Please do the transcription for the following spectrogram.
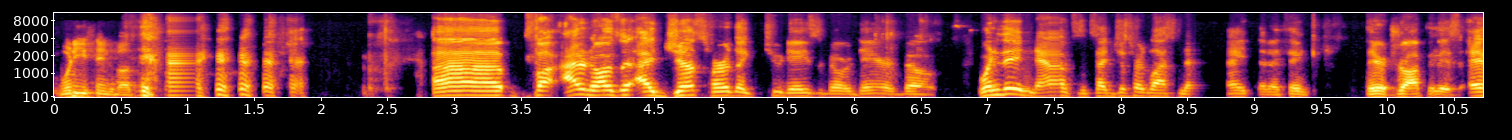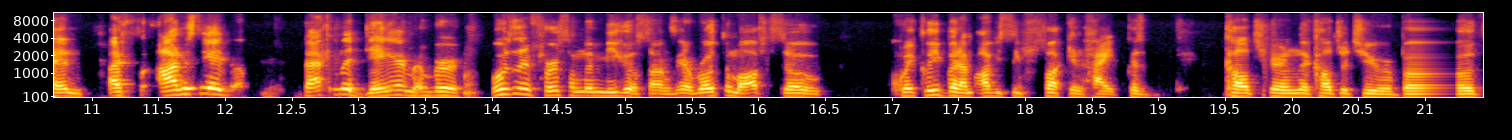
What do you think about this? uh i don't know. I, was, I just heard like two days ago or day ago when did they announce this? I just heard last night that i think they're dropping this. And i honestly I, back in the day i remember what was their first of the migos songs? I wrote them off so quickly but i'm obviously fucking hyped because culture and the culture two are both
